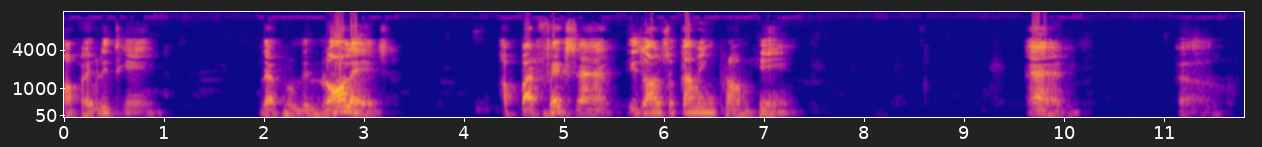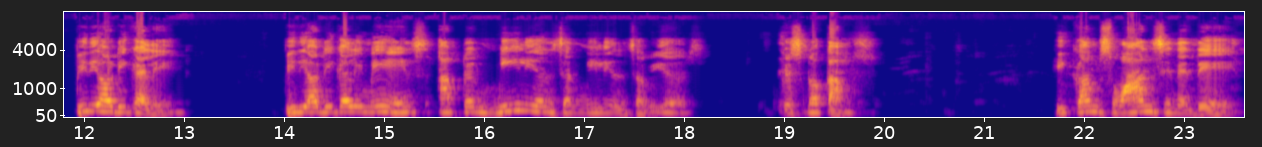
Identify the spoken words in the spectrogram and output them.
of everything. Therefore, the knowledge of perfection is also coming from Him. And uh, periodically, periodically means after millions and millions of years, Krishna comes. He comes once in a day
